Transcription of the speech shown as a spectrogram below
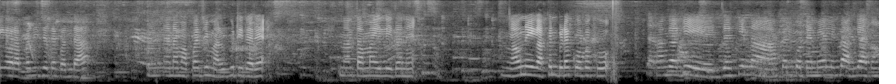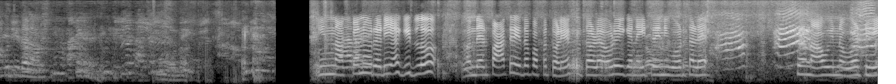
ಈಗ ಅವ್ರ ಅಪ್ಪಾಜಿ ಜೊತೆ ಬಂದ. ನಮ್ಮ ಅಪ್ಪಾಜಿ ಮಲಗಿಬಿಟ್ಟಿದ್ದಾರೆ. ನನ್ನ ತಮ್ಮ ಇಲ್ಲಿದ್ದಾನೆ. ಅವನು ಈಗ ಅಕ್ಕನ ಬಿಡಕ್ಕೆ ಹೋಗ್ಬೇಕು. ಹಾಗಾಗಿ ಜಕ್ಕಿನ ಅಕ್ಕನ ಕೊಟ್ಟೆ ಮೇಲಿಂದ ಹಂಗೆ ಹಾಕೊಂಡು ಕೂತಿದ್ದಾನೆ ಅವನು. ಇನ್ನು ಅಕ್ಕನೂ ರೆಡಿ ಆಗಿದ್ಲು. ಒಂದೆರಡು ಪಾತ್ರೆ ಇದೆ ಪಾಪ ತೊಳೆಯ ಕೂತಾಳೆ ಅವಳು ಈಗ ನೈಟ್ ಟ್ರೈನಿಗೆ ಓಡ್ತಾಳೆ. ಸೊ ನಾವು ಇನ್ನು ಓಡ್ತೀವಿ.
